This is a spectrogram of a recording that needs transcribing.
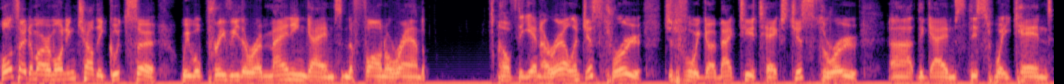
Also, tomorrow morning, Charlie Goodsir, we will preview the remaining games in the final round of the NRL. And just through, just before we go back to your text, just through uh, the games this weekend.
